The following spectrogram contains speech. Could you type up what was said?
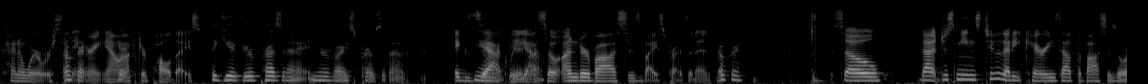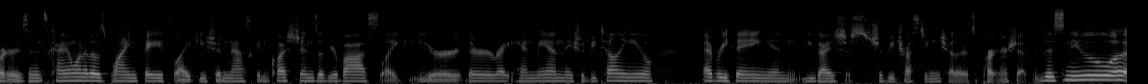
kind of where we're sitting Okay, right now okay. after Paul dies. Like you have your president and your vice president. Exactly, yeah. yeah. So underboss is vice president. Okay. So that just means too that he carries out the boss's orders and it's kind of one of those blind faith like you shouldn't ask any questions of your boss like you're their right hand man they should be telling you everything and you guys just should be trusting each other it's a partnership this new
